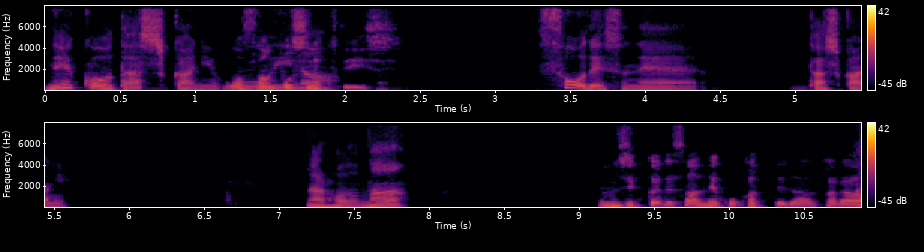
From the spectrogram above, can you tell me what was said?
猫確かに多いな。お散歩しなくていいし。そうですね。確かに。なるほどな。でも実家でさ、猫飼ってたから、は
